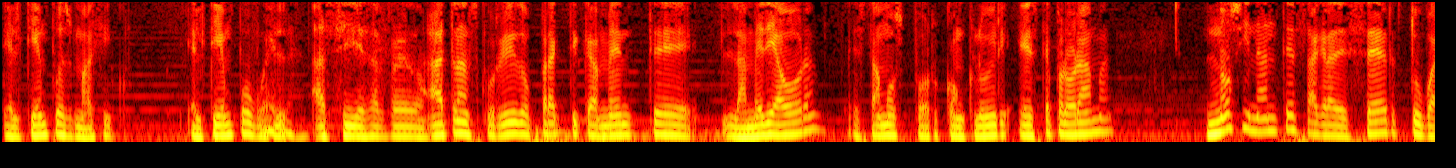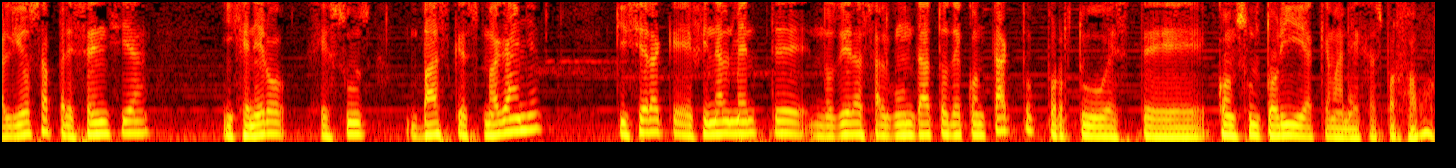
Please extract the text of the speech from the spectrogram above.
el tiempo es mágico el tiempo vuela. Así es, Alfredo. Ha transcurrido prácticamente la media hora, estamos por concluir este programa, no sin antes agradecer tu valiosa presencia, ingeniero Jesús Vázquez Magaña. Quisiera que finalmente nos dieras algún dato de contacto por tu este consultoría que manejas, por favor.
